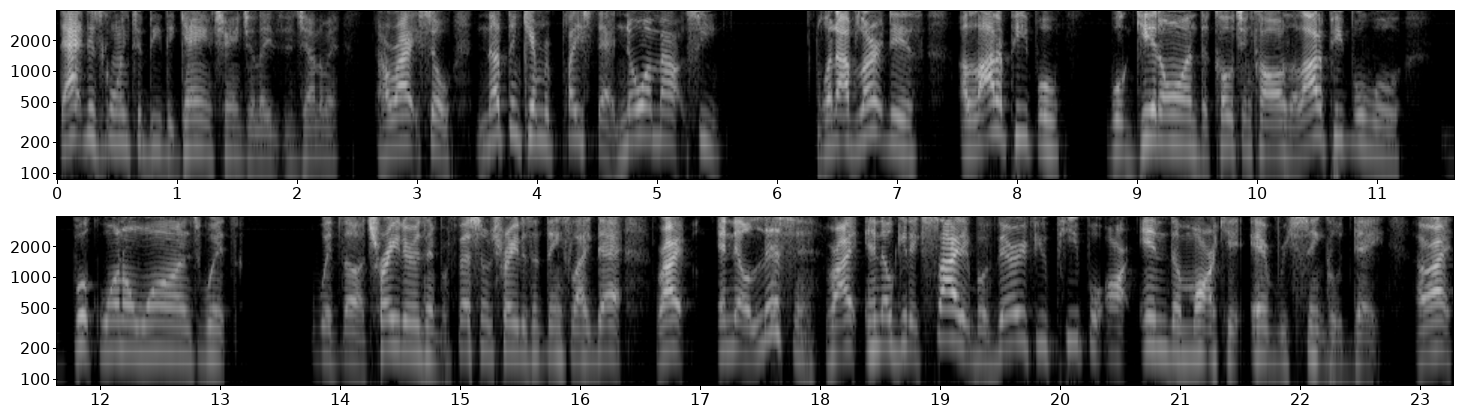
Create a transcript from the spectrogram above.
That is going to be the game changer, ladies and gentlemen. All right. So nothing can replace that. No amount. See, what I've learned is a lot of people will get on the coaching calls. A lot of people will book one on ones with with uh, traders and professional traders and things like that, right? and they'll listen, right? And they'll get excited, but very few people are in the market every single day. All right.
